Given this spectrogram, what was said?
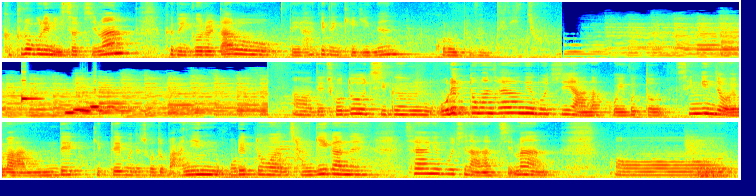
그 프로그램이 있었지만 그래도 이거를 따로 네, 하게 된 계기는 그런 부분들이죠. 아, 네, 저도 지금 오랫동안 사용해보지 않았고, 이것도 생긴 지 얼마 안 됐기 때문에 저도 많이 오랫동안 장기간을 사용해보진 않았지만, 어,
